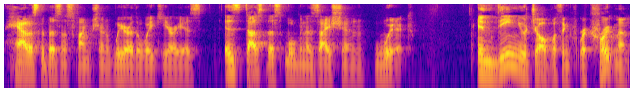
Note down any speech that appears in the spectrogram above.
how does the business function? Where are the weak areas? Is does this organization work? And then your job with recruitment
